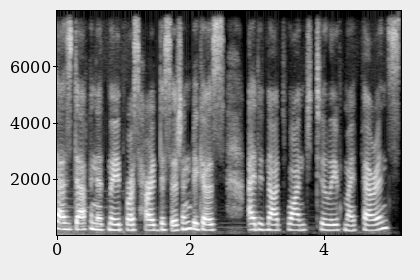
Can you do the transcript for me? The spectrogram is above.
Yes, definitely it was hard decision because I did not want to leave my parents,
